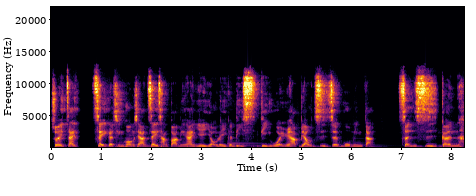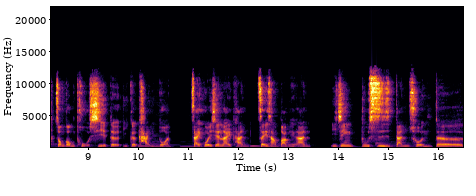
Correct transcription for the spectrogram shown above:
所以在这个情况下，这一场罢免案也有了一个历史地位，因为它标志着国民党正式跟中共妥协的一个开端。再归先来看，这一场罢免案。已经不是单纯的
